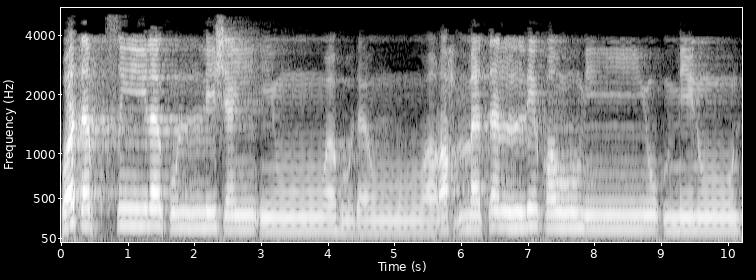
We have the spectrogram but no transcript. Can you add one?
وتفصيل كل شيء وهدى ورحمة لقوم يؤمنون.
